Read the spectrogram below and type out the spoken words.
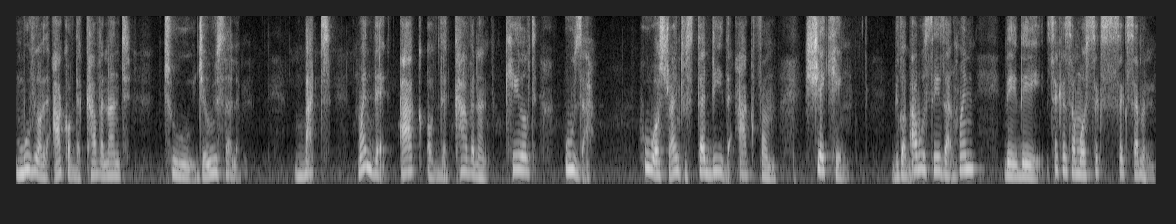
moving of the Ark of the Covenant to Jerusalem. But when the Ark of the Covenant killed Uzzah, who was trying to study the Ark from shaking, because Bible says that when they, they Second Samuel 6, 6 7,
